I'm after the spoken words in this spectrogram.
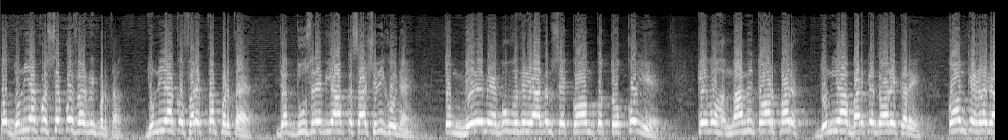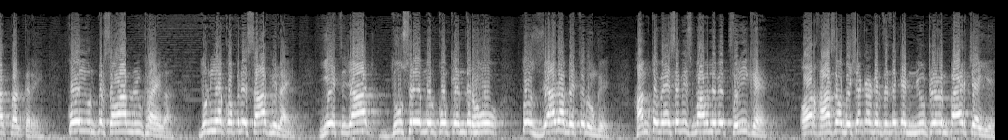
तो दुनिया को इससे कोई फ़र्क नहीं पड़ता। दुनिया को फ़र्क तब पड़ता है जब दूसरे भी आपके साथ शरीक हो जाएँ। तो मेरे महबूब वज़ीर आज़म से कौम को तो ये है कि वो हंगामी तौर पर दुनिया भर के दौरे करें। कौम के अखराज पर करें। कोई उन पर सवाल नहीं उठाएगा। दुनिया को अपने साथ मिलाएँ ये एहतजाज दूसरे मुल्कों के अंदर हो तो ज़्यादा बेहतर होंगे। हम तो वैसे भी इस मामले में फरीक है और खास हमेशा क्या करते थे कि न्यूट्रल अंपायर चाहिए।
